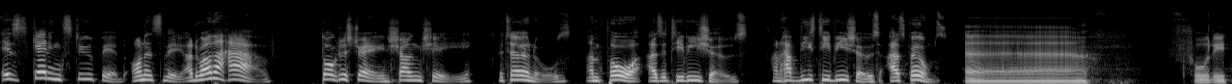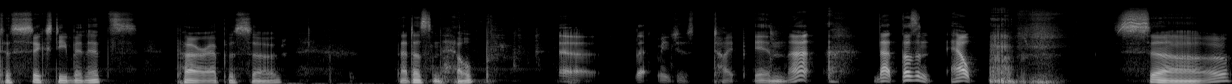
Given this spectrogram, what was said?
It's getting stupid. Honestly, I'd rather have Doctor Strange, Shang Chi, Eternals, and Thor as a TV shows, and have these TV shows as films. Uh, 40 to 60 minutes per episode. That doesn't help. Uh, let me just type in that. That doesn't help. So,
